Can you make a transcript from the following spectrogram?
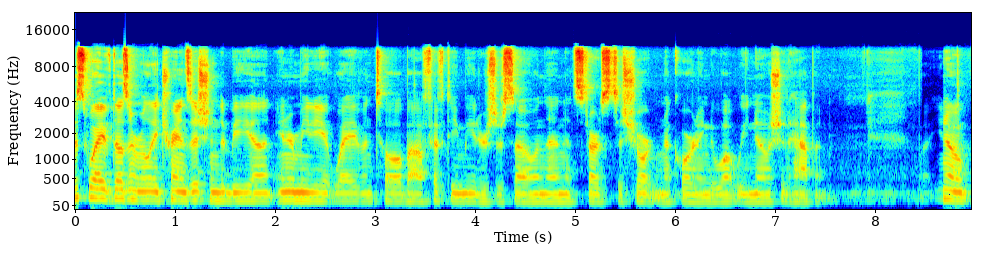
this wave doesn't really transition to be an intermediate wave until about 50 meters or so, and then it starts to shorten according to what we know should happen. But you know,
